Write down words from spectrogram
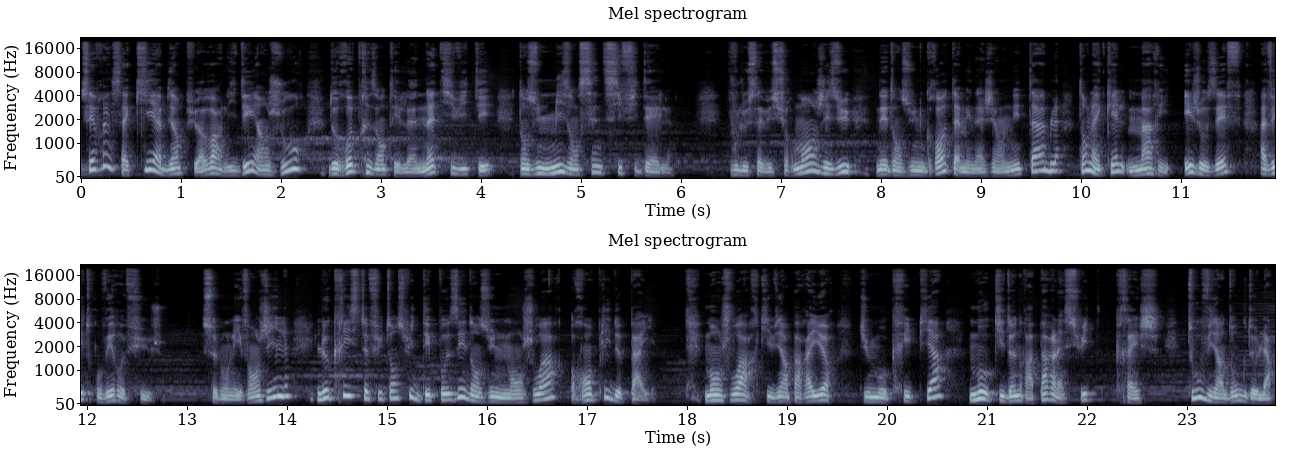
C'est vrai ça, qui a bien pu avoir l'idée un jour de représenter la nativité dans une mise en scène si fidèle? Vous le savez sûrement, Jésus naît dans une grotte aménagée en étable dans laquelle Marie et Joseph avaient trouvé refuge. Selon l'Évangile, le Christ fut ensuite déposé dans une mangeoire remplie de paille. Mangeoire qui vient par ailleurs du mot cripia, mot qui donnera par la suite crèche. Tout vient donc de là.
